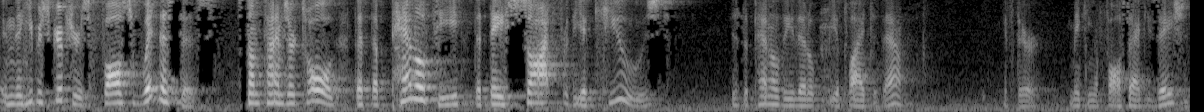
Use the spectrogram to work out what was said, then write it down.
in the Hebrew scriptures, false witnesses sometimes are told that the penalty that they sought for the accused is the penalty that will be applied to them if they're making a false accusation.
